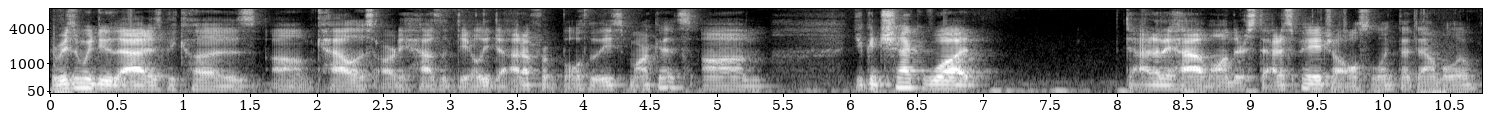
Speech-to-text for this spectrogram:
The reason we do that is because um, Catalyst already has the daily data for both of these markets. Um, you can check what data they have on their status page. I'll also link that down below.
